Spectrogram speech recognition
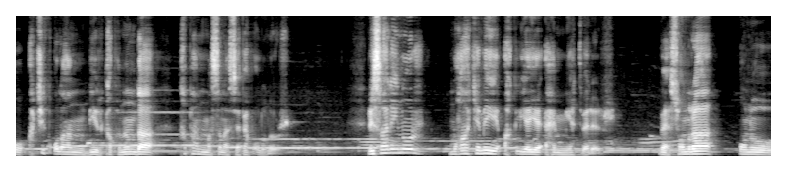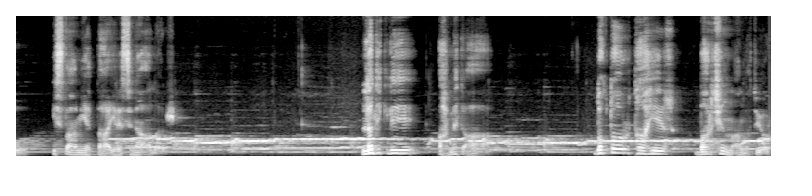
o açık olan bir kapının da kapanmasına sebep olunur. Risale-i Nur, muhakeme-i akliyeye ehemmiyet verir ve sonra onu İslamiyet dairesine alır. Ladikli Ahmet Ağa Doktor Tahir Barçın anlatıyor.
